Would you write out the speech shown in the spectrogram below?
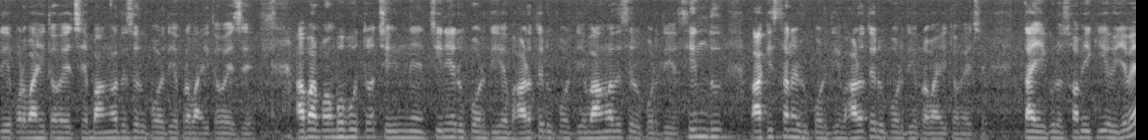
দিয়ে প্রবাহিত হয়েছে, বাংলাদেশের উপর দিয়ে প্রবাহিত হয়েছে। আবার ব্রহ্মপুত্র, চীন, চীনের উপর দিয়ে, ভারতের উপর দিয়ে, বাংলাদেশের উপর দিয়ে, সিন্ধু, পাকিস্তানের উপর দিয়ে, ভারতের উপর দিয়ে প্রবাহিত হয়েছে। তাই এগুলো সবই কী হয়ে যাবে?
